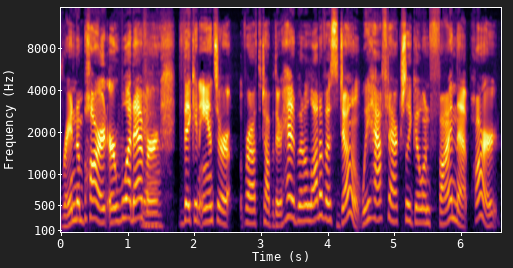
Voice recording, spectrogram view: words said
random part or whatever. Yeah. They can answer right off the top of their head, but a lot of us don't. We have to actually go and find that part.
